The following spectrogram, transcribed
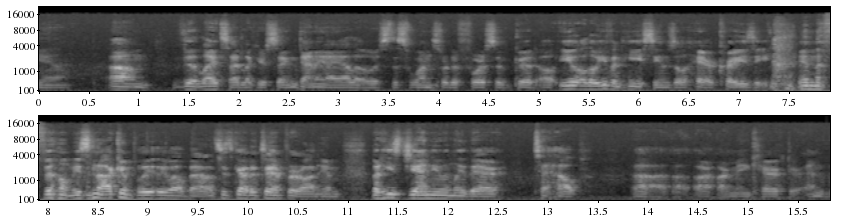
Yeah. Um, the light side, like you're saying, Danny Aiello is this one sort of force of good. Although even he seems a little hair crazy in the film, he's not completely well balanced. He's got a temper on him, but he's genuinely there to help uh, our, our main character, and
